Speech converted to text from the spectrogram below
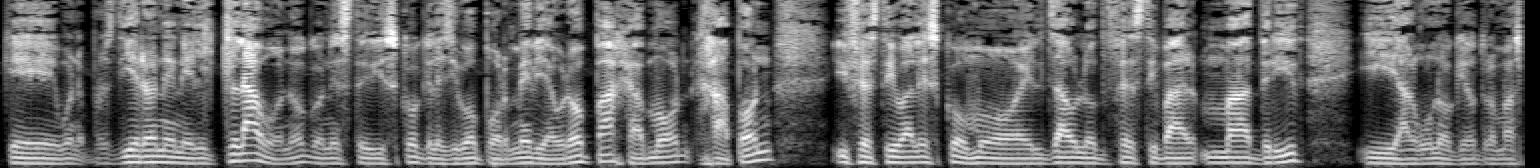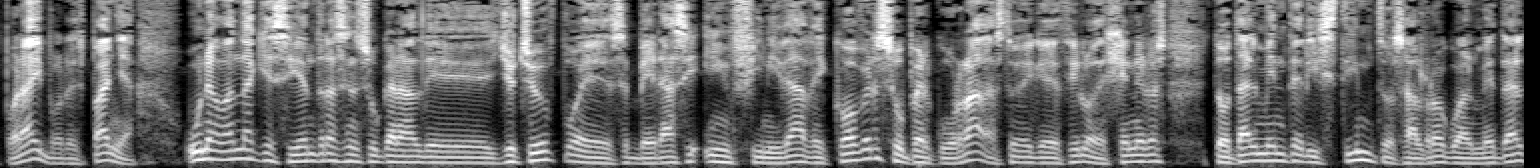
que, bueno, pues dieron en el clavo, ¿no? Con este disco que les llevó por media Europa, Japón, Japón y festivales como el Download Festival Madrid y alguno que otro más por ahí, por España. Una banda que si entras en su canal de YouTube, pues verás infinidad de covers super curradas, esto hay que decirlo, de géneros totalmente distintos al rock o al metal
